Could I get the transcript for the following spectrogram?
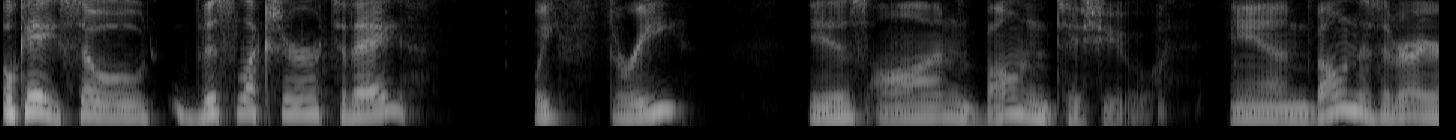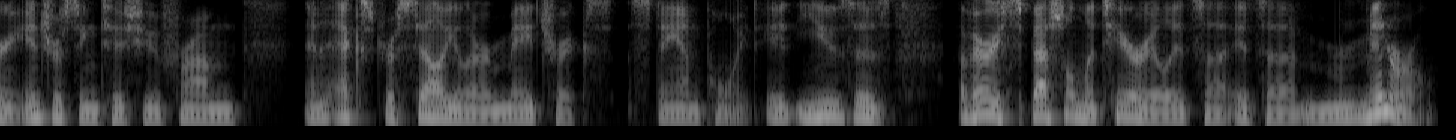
Okay, so this lecture today, week three, is on bone tissue. And bone is a very, very interesting tissue from an extracellular matrix standpoint. It uses a very special material. It's a it's a mineral.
